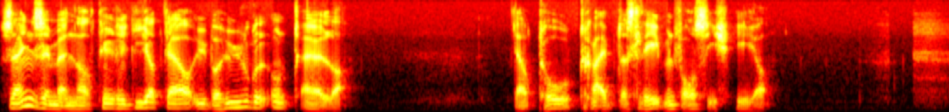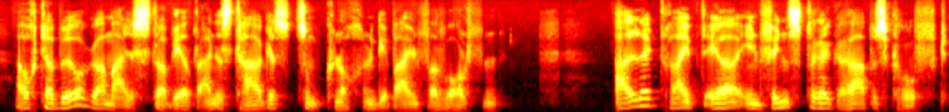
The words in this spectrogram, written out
Sensemänner dirigiert er über Hügel und Täler. Der Tod treibt das Leben vor sich her. Auch der Bürgermeister wird eines Tages zum Knochengebein verworfen. Alle treibt er in finstere Grabesgruft.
